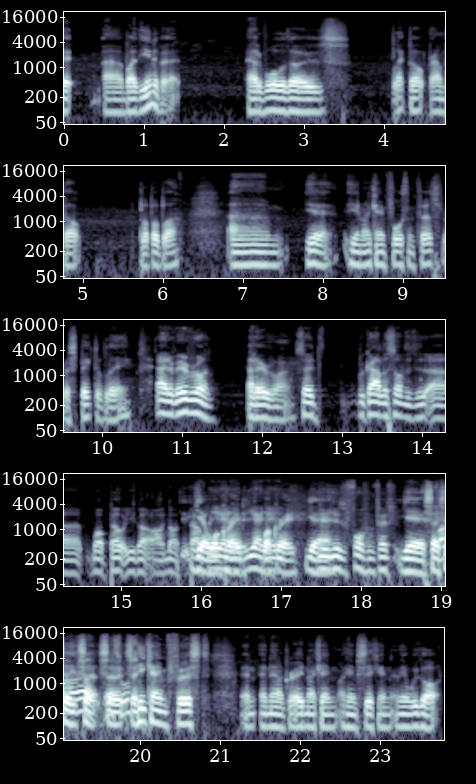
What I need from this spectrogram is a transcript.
it uh, by the end of it, out of all of those, black belt, brown belt, blah blah blah. Um, yeah, he and I came fourth and fifth respectively Out of everyone. out of everyone. So it's regardless of the uh, what belt you got, oh, not belt, yeah, what grade? Yeah, what yeah, grade? Yeah. Yeah. You use fourth and fifth. Yeah, so Far so so so, that's so he came first in, in our grade, and I came I came second, and then we got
